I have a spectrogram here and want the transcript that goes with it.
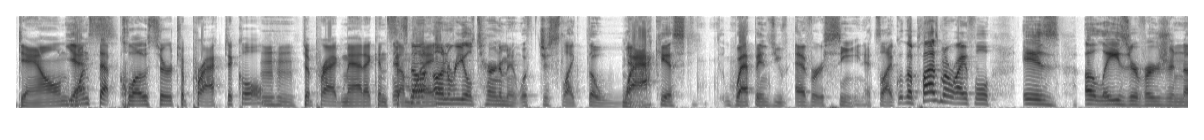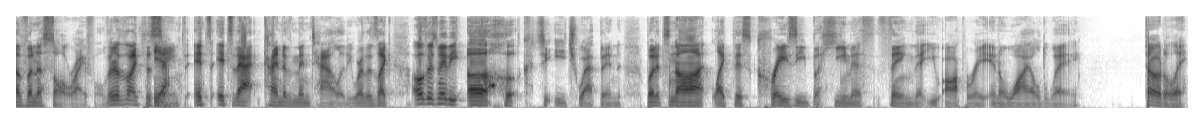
down, one step closer to practical, mm-hmm. to pragmatic in some way. it's not. Unreal Tournament with just like the wackest weapons you've ever seen. It's like well, the plasma rifle is a laser version of an assault rifle. They're like the Yeah. same. Th- it's it's that kind of mentality where there's like oh, there's maybe a hook to each weapon, but it's not like this crazy behemoth thing that you operate in a wild way. Totally.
